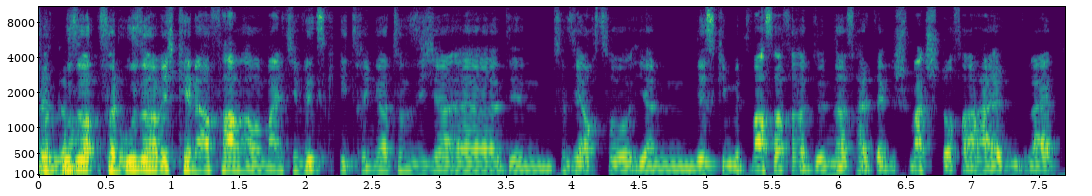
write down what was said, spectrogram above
von. Uso, von Uso habe ich keine Erfahrung, aber manche Whisky-Trinker tun sich ja, äh, den, tun sich auch so ihren Whisky mit Wasser verdünnen, dass halt der Geschmacksstoff erhalten bleibt,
